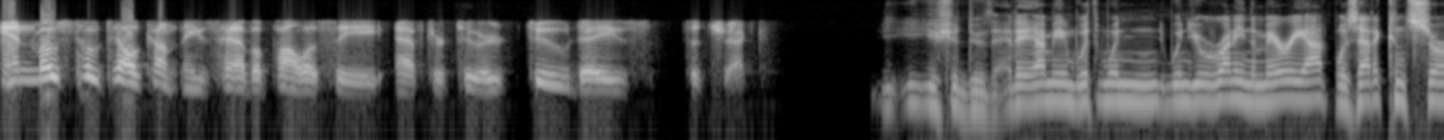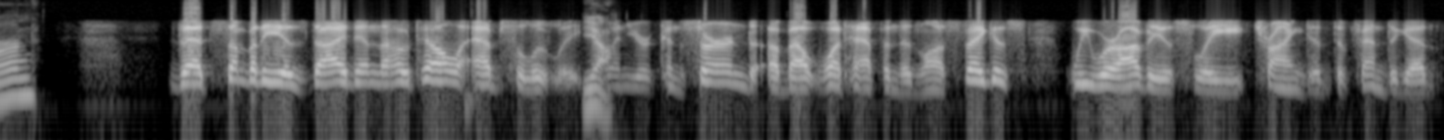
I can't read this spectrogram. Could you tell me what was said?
And most hotel companies have a policy after two two days to check you should do that. I mean, with when when you were running the Marriott, was that a concern? That somebody has died in the hotel, absolutely. Yeah. When you're concerned about what happened in Las Vegas, we were obviously trying to defend against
